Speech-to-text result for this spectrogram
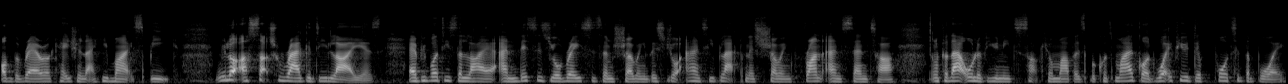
on the rare occasion that he might speak. You lot are such raggedy liars. Everybody's a liar, and this is your racism showing. This is your anti-blackness showing front and center. And for that, all of you need to suck your mothers because my God, what if you deported the boy?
